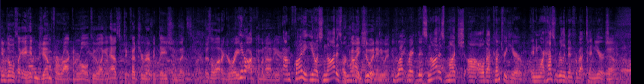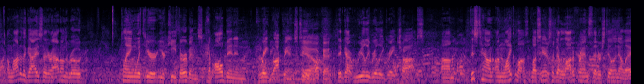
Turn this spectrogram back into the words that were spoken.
Seems almost like a hidden gem for rock and roll too. Like it has such a country reputation, but there's a lot of great You know, rock coming out of here. I'm finding, you know, it's not as Or much. coming to it, anyway. Right, right. It's not as much uh, all about country here anymore. It hasn't really been for about 10 years. Yeah. A lot of the guys that are out on the road playing with your, your Keith Urbans have all been in great rock bands, too. Yeah, okay. They've got really, really great chops. Um, this town, unlike Los, Los Angeles, I've got a lot of friends that are still in LA.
